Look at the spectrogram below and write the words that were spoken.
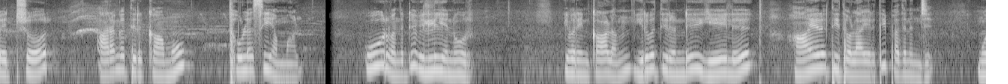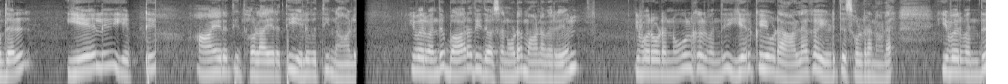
பெற்றோர் அரங்கத்திருக்காமு துளசி அம்மாள். ஊர் வந்துட்டு வில்லியனூர். இவரின் காலம் இருபத்தி ரெண்டு ஏழு ஆயிரத்தி தொள்ளாயிரத்தி பதினஞ்சு முதல் ஏழு எட்டு ஆயிரத்தி தொள்ளாயிரத்தி எழுவத்தி நாலு. இவர் வந்து பாரதிதாசனோட மாணவர். இவரோட நூல்கள் வந்து இயற்கையோட அழகை எடுத்து சொல்கிறனால இவர் வந்து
